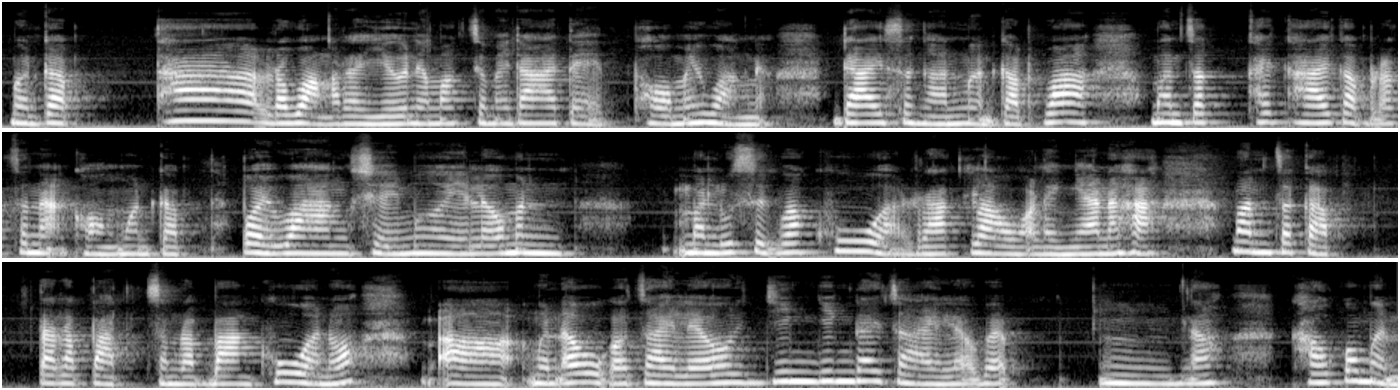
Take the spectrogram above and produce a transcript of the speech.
เหมือนกับ ถ้าระหวังอะไรเยอะเนี่ยมักจะไม่ได้แต่พอไม่หวังเนี่ยได้สงั้นเหมือนกับว่ามันจะคล้ายๆกับลักษณะของเหมือนกับปล่อยวางเฉยเมยแล้วมันมันรู้สึกว่าคู่รักเราอะไรเงี้ยนะคะ มันจะกลับตลปัดสำหรับบางคู่เนาะะเหมือนเอาอกเอาใจแล้วยิ่งยิ่งได้ใจแล้วแบบ อืมเนาะเขาก็เหมือน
